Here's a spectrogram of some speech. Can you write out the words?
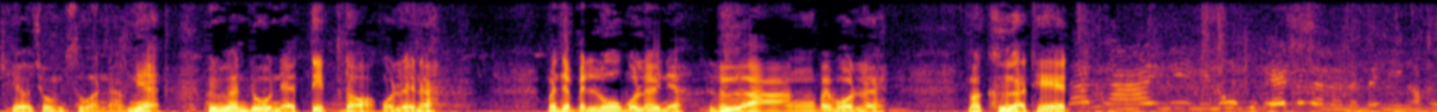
เที่ยวชมสวนนะครับเนี่ยเพื่อนๆดูเนี่ยติดดอกหมดเลยนะมันจะเป็นลูกหมดเลยเนี่ย เหลืองไปหมดเลย มะเขือเทศ นั่นไง นี่มีลูกพี่เบสนั่นน่ะนั่นแม่หญิงเอาให้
